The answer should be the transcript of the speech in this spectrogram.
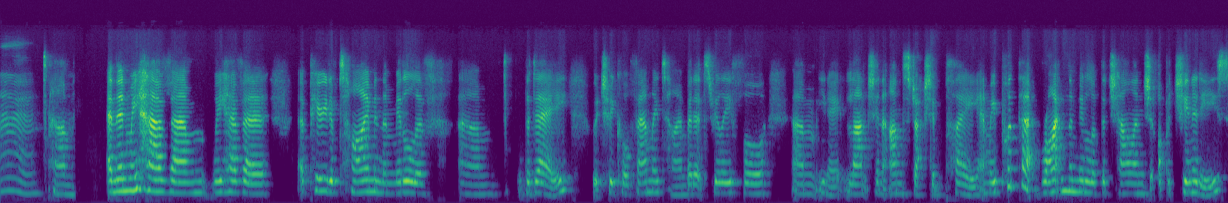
Mm. Um, and then we have um, we have a, a period of time in the middle of um, the day, which we call family time, but it's really for um, you know lunch and unstructured play, and we put that right in the middle of the challenge opportunities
